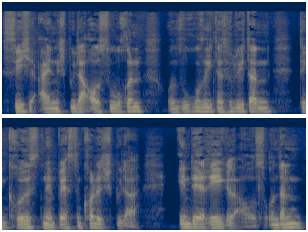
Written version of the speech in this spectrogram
sich einen Spieler aussuchen und suchen sich natürlich dann den größten, den besten College-Spieler in der Regel aus. Und dann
